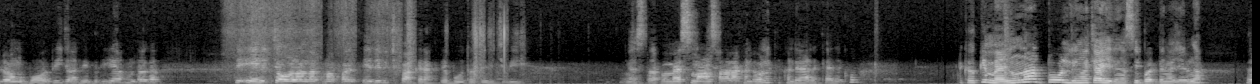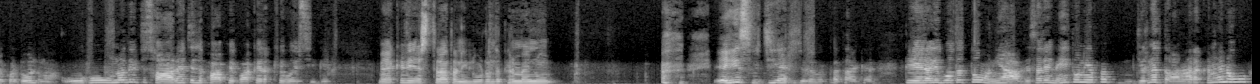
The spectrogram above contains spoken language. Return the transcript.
ਲੌਂਗ ਬਹੁਤ ਹੀ ਜ਼ਿਆਦਾ ਵਧੀਆ ਹੁੰਦਾਗਾ। ਤੇ ਇਹ ਚੌਲਾਂ ਦਾ ਹੁਣ ਆਪਾਂ ਇਹਦੇ ਵਿੱਚ ਪਾ ਕੇ ਰੱਖਦੇ ਹਾਂ, ਬੋਤਲ ਦੇ ਵਿੱਚ ਵੀ। ਇਸ ਤਰ੍ਹਾਂ ਆਪਾਂ ਮੈਂ ਸਮਾਨ ਸਾਰਾ ਖੰਡਿਆ ਉਹਨੇ ਖੰਡਿਆ ਰੱਖਿਆ, ਦੇਖੋ। ਕਿਉਂਕਿ ਮੈਨੂੰ ਨਾ ਢੋਲੀਆਂ ਚਾਹੀਦੀਆਂ ਸੀ, ਵੱਡੀਆਂ ਜਿਹੜੀਆਂ, ਮੇਰੇ ਕੋਲ ਢੋਲੀਆਂ। ਉਹ ਉਹਨਾਂ ਦੇ ਵਿੱਚ ਸਾਰਿਆਂ 'ਚ ਲਿਫਾਫੇ ਪਾ ਕੇ ਰੱਖੇ ਹੋਏ ਸੀਗੇ। ਮੈਂ ਕਿਹਾ ਵੀ ਇਸ ਤਰ੍ਹਾਂ ਤਾਂ ਨਹੀਂ ਲੋਟ ਹੁੰਦਾ ਫਿਰ ਮੈਨੂੰ ਇਹੀ ਸੂਝੀ ਅੱਜ ਜਦੋਂ ਮੈਂ ਪਤਾ ਕਰ, ਤੇਲ ਵਾਲੀ ਬੋਤਲ ਧੋਣੀ ਆ, ਆਪਦੇ ਸਾਰੇ ਨਹੀਂ ਧੋਣੀ, ਆਪਾਂ ਜਿਹੜੀਆਂ ਦਾਲਾਂ ਰੱਖਣੀਆਂ ਨਾ, ਉਹ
